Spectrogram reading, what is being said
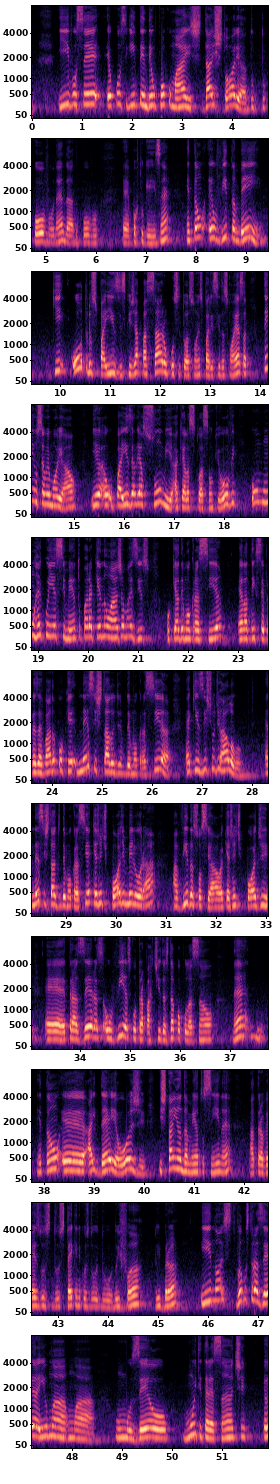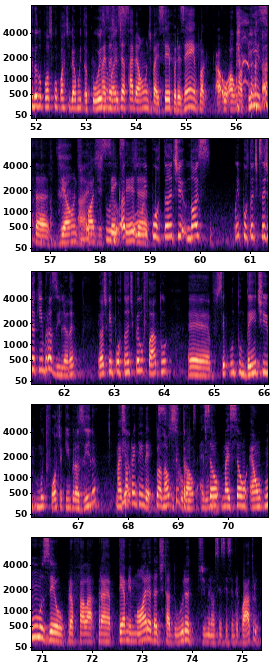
e você eu consegui entender um pouco mais da história do, do povo, né, da, do povo é, português, né? Então eu vi também que outros países que já passaram por situações parecidas com essa têm o seu memorial e o país ele assume aquela situação que houve como um reconhecimento para que não haja mais isso, porque a democracia ela tem que ser preservada porque nesse estado de democracia é que existe o diálogo. É nesse estado de democracia que a gente pode melhorar a vida social, é que a gente pode é, trazer, as, ouvir as contrapartidas da população. Né? Então, é, a ideia hoje está em andamento, sim, né? através dos, dos técnicos do, do, do IFAM, do IBRAM, e nós vamos trazer aí uma, uma, um museu muito interessante, eu ainda não posso compartilhar muita coisa. Mas a mas... gente já sabe aonde vai ser, por exemplo? Alguma pista de onde ah, pode ser que seja? O importante, nós, o importante é que seja aqui em Brasília, né? Eu acho que é importante pelo fato é, ser contundente, muito forte aqui em Brasília. Mas só para entender, Planalto Desculpa, Central. São, mas são, é um, um museu para falar, para ter a memória da ditadura de 1964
